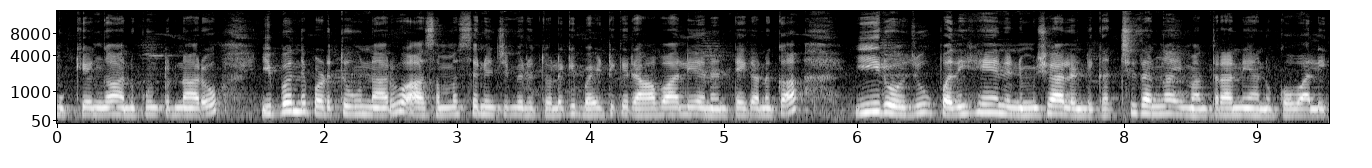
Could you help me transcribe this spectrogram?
ముఖ్యంగా అనుకుంటున్నారో ఇబ్బంది పడుతూ ఉన్నారు ఆ సమస్య నుంచి మీరు తొలగి బయటికి రావాలి అని అంటే కనుక ఈరోజు పదిహేను నిమిషాలండి ఖచ్చితంగా ఈ మంత్రాన్ని అనుకోవాలి.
